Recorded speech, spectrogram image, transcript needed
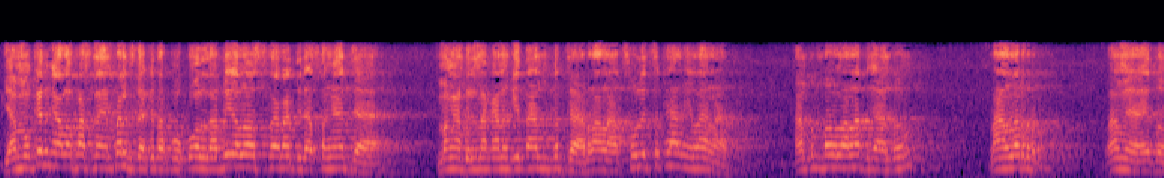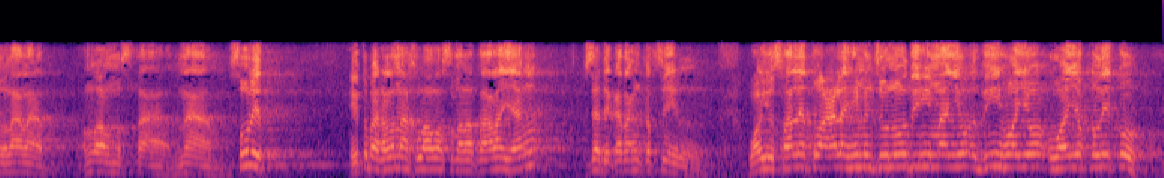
Ya mungkin kalau pas nempel bisa kita pukul, tapi kalau secara tidak sengaja mengambil makanan kita antum kejar lalat, sulit sekali lalat. Antum tahu lalat enggak antum? Laler. Paham ya itu lalat. Allah musta'an. Nah, sulit. Itu padahal makhluk Allah Subhanahu wa taala yang bisa dikatakan kecil. Wa yusallitu alaihi min junudihi ma yu'dhihi wa yuqliquh.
